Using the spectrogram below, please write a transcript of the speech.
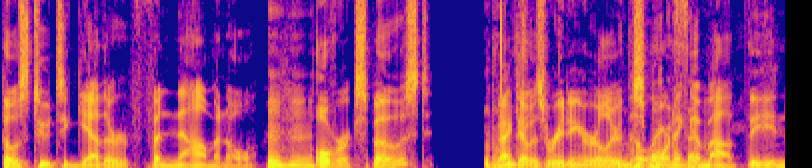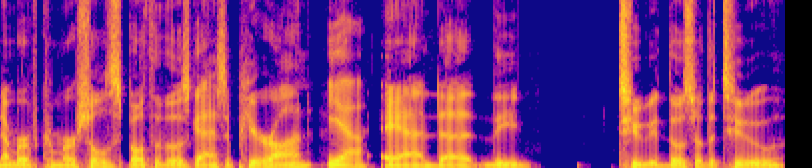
those two together, phenomenal. hmm Overexposed. In fact, I was reading earlier this Bless morning him. about the number of commercials both of those guys appear on, Yeah. and uh, the two. Those are the two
